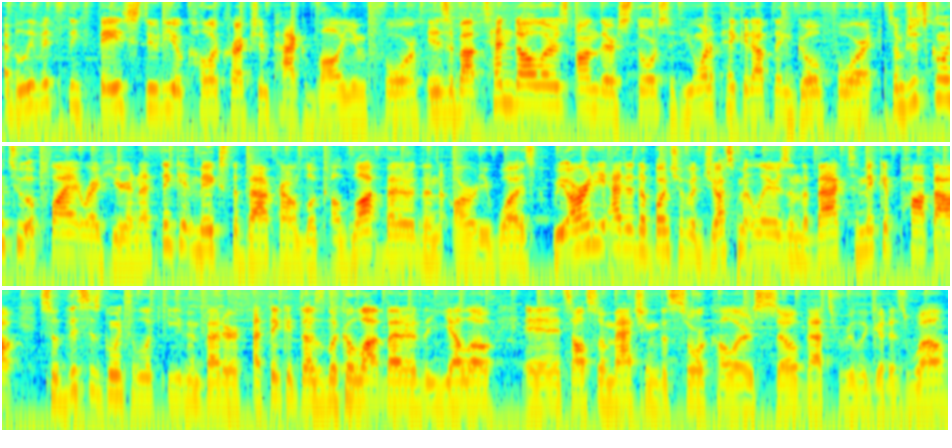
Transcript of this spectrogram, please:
I believe it's the FaZe Studio Color Correction Pack Volume 4. It is about $10 on their store so if you want to pick it up then go for it. So I'm just going to apply it right here and I think it makes the background look a lot better than it already was. We already added a bunch of adjustment layers in the back to make it pop out, so this is going to look even better. I think it does look a lot better, the yellow, and it's also matching the Soar colors, so that's really good as well.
